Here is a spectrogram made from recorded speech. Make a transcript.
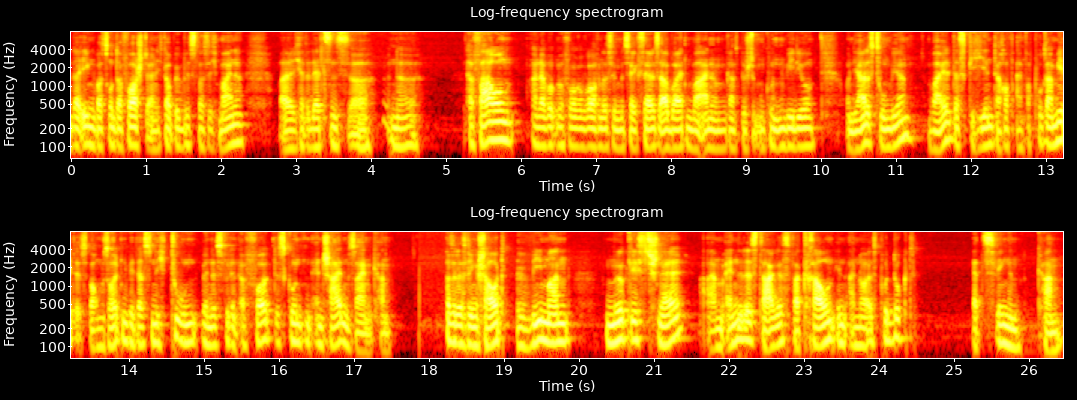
da irgendwas drunter vorstellen. Ich glaube, ihr wisst, was ich meine, weil ich hatte letztens äh, eine Erfahrung, da wurde mir vorgeworfen, dass wir mit Sex Sales arbeiten bei einem ganz bestimmten Kundenvideo. Und ja, das tun wir, weil das Gehirn darauf einfach programmiert ist. Warum sollten wir das nicht tun, wenn es für den Erfolg des Kunden entscheidend sein kann? Also deswegen schaut, wie man möglichst schnell am Ende des Tages Vertrauen in ein neues Produkt erzwingen kann.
